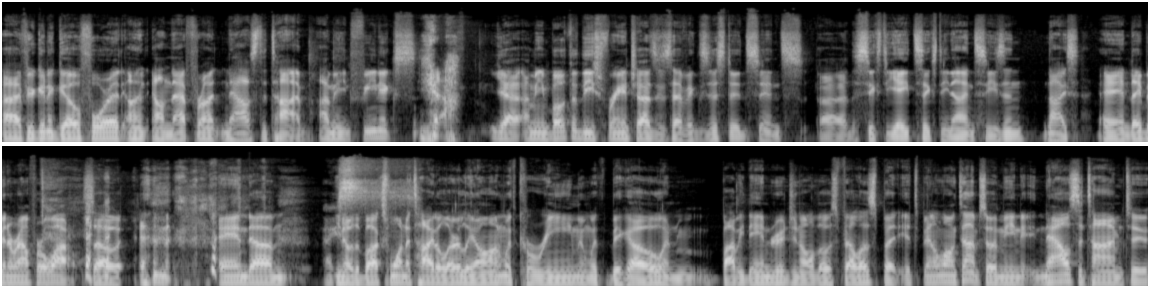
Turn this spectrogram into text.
Uh, if you're going to go for it on, on that front, now's the time. I mean, Phoenix. Yeah. Yeah. I mean, both of these franchises have existed since uh, the 68 69 season. Nice. And they've been around for a while. So, and, and, um, Nice. You know, the Bucks won a title early on with Kareem and with Big O and Bobby Dandridge and all those fellas, but it's been a long time. So I mean, now's the time to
